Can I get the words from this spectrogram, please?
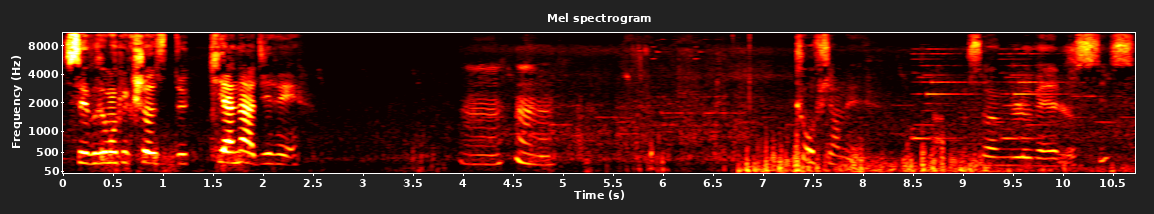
C'est vraiment quelque chose de Kiana dirait. Mhm. Confirmé. Nous sommes level 6.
